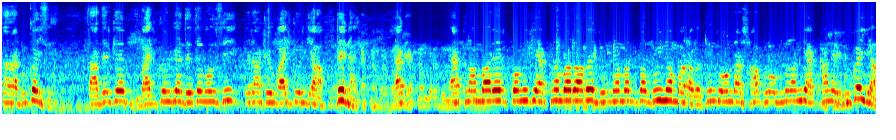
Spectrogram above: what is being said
তারা ঢুকাইছে। তাদেরকে বাইর করিয়া দিতে বলছি এরা কেউ বাইর করিয়া দেয় নাই। এক- এক নম্বরের কমিটি এক নম্বর হবে দুই নম্বর তো দুই নম্বর হবে কিন্তু ওনারা সব লোকজন লোকজনকে একখানে ঢুকাইয়া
